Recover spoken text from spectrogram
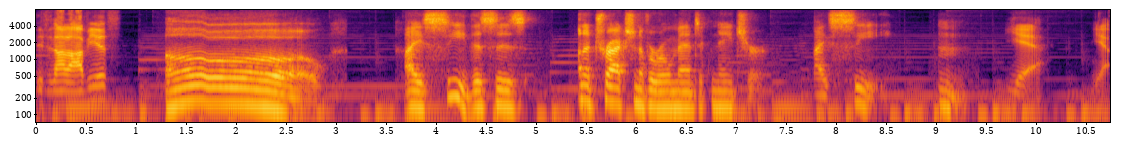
is it not obvious? Oh, I see. This is an attraction of a romantic nature. I see. Hmm. Yeah. Yeah.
